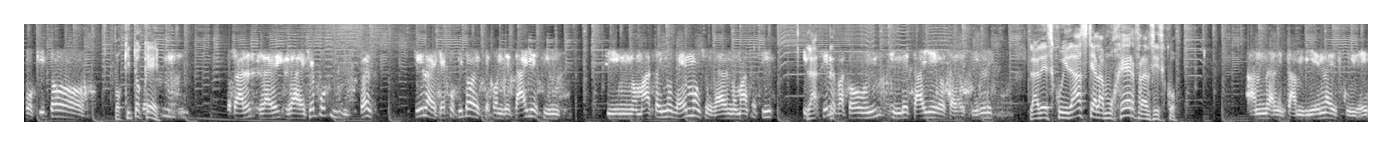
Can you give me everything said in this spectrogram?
poquito ¿Poquito qué? O sea, la, la dejé, pues, sí, la dejé poquito este, con detalles, sin, sin nomás ahí nos vemos, o sea, nomás así. Y La- pues sí, le faltó un, un detalle, o sea, decirle, La descuidaste a la mujer, Francisco. ándale, también la descuidé.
